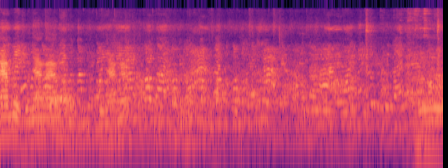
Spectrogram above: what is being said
งามลูกตูญางามตูญางามเออ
